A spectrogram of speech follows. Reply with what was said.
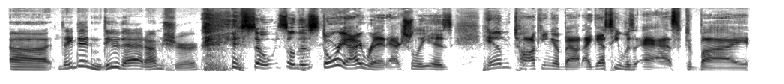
uh, they didn't do that, I'm sure. so, so the story I read actually is him talking about. I guess he was asked by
